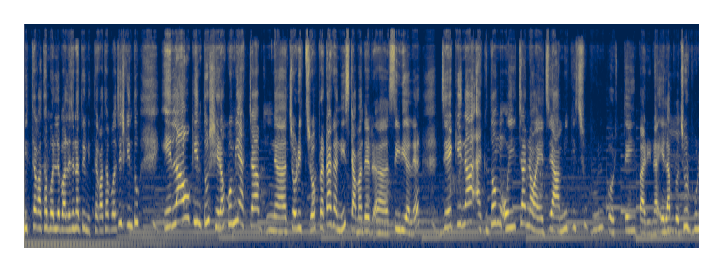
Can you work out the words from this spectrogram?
মিথ্যা কথা বললে বলে যে, না, তুই মিথ্যা কথা বলছিস। কিন্তু এলাও কিন্তু সেরকমই একটা চরিত্র প্রোটাগনিস্ট আমাদের সিরিয়ালের যে কিনা একদম ওইটা নয় যে, আমি কিছু ভুল করতেই পারি না। এলা প্রচুর ভুল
